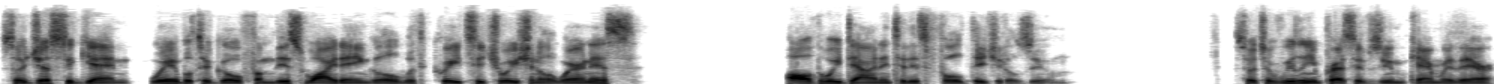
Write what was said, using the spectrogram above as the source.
So just again, we're able to go from this wide angle with great situational awareness all the way down into this full digital zoom. So it's a really impressive zoom camera there.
